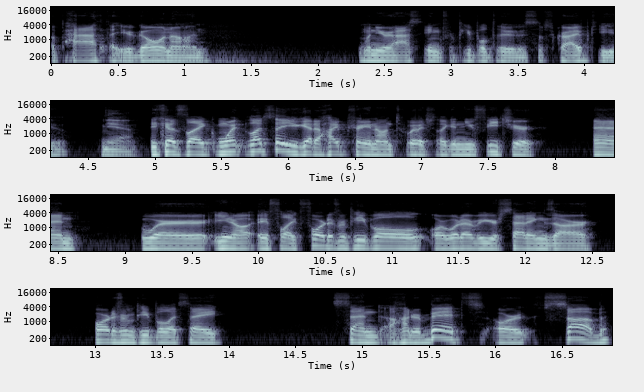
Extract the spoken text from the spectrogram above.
the path that you're going on when you're asking for people to subscribe to you Yeah. because like when let's say you get a hype train on Twitch like a new feature and where you know if like four different people or whatever your settings are four different people let's say send 100 bits or sub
